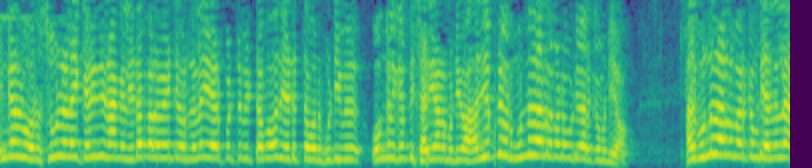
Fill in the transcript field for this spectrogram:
எங்கள் ஒரு சூழ்நிலை கருதி நாங்கள் இடம்பெற வேண்டிய ஒரு நிலை ஏற்பட்டு விட்ட போது எடுத்த ஒரு முடிவு உங்களுக்கு எப்படி சரியான முடிவா? அது எப்படி ஒரு முன்னுதாரணமான முடிவா இருக்க முடியும்? அது முன்னுதாரணமா இருக்க முடியாதுல்ல?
